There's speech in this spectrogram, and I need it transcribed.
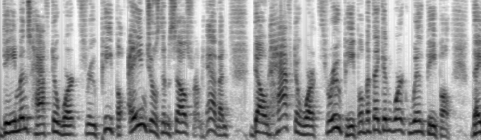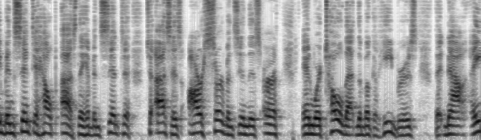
Demons have to work through people. Angels themselves from heaven don't have to work through people, but they can work with people. They've been sent to help us. They have been sent to, to us as our servants in this earth. And we're told that in the book of Hebrews that now angels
